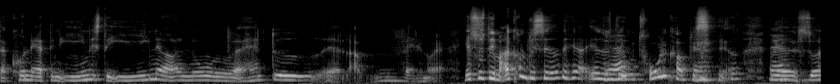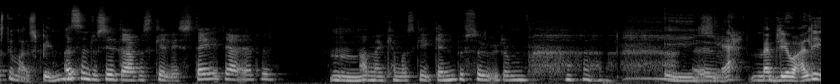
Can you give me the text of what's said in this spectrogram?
der kun er den eneste ene, og nu er han død, eller hvad det nu er. Jeg synes, det er meget kompliceret det her. Jeg synes, ja. det er utrolig kompliceret. Ja. Ja. Jeg synes også, det er meget spændende. Og som du siger, der er forskellige stadier af det. Mm. Og man kan måske genbesøge dem. øh, ja, man bliver jo aldrig,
